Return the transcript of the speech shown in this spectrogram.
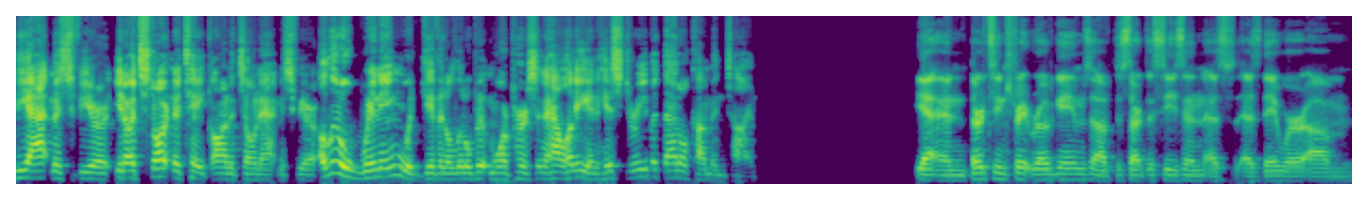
the atmosphere, you know, it's starting to take on its own atmosphere. A little winning would give it a little bit more personality and history, but that'll come in time. Yeah, and 13 straight road games uh, to start the season as as they were um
